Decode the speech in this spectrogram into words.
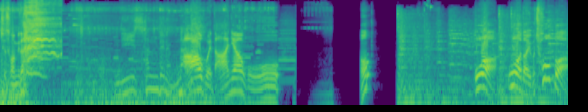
죄송합니다. 네 상대는 나. 아, 왜 나냐고. 어? 우와, 우와, 나 이거 처음 봐.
